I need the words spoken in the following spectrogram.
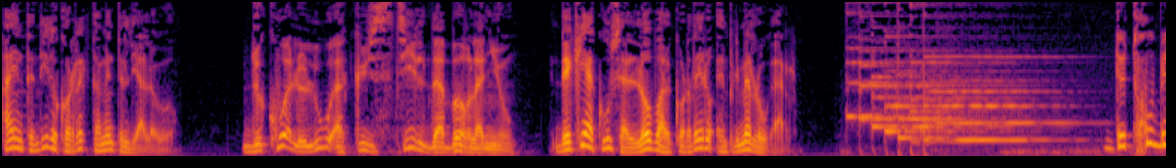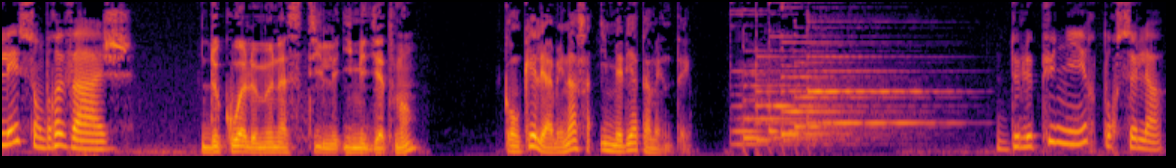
Ha entendido correctamente el diálogo. De quoi le loup accuse-t-il d'abord l'agneau? ¿De qué acusa el lobo al cordero en primer lugar? De troubler son breuvage. De quoi le menace-t-il immédiatement? ¿Con qué le amenaza inmediatamente? De le punir pour cela.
